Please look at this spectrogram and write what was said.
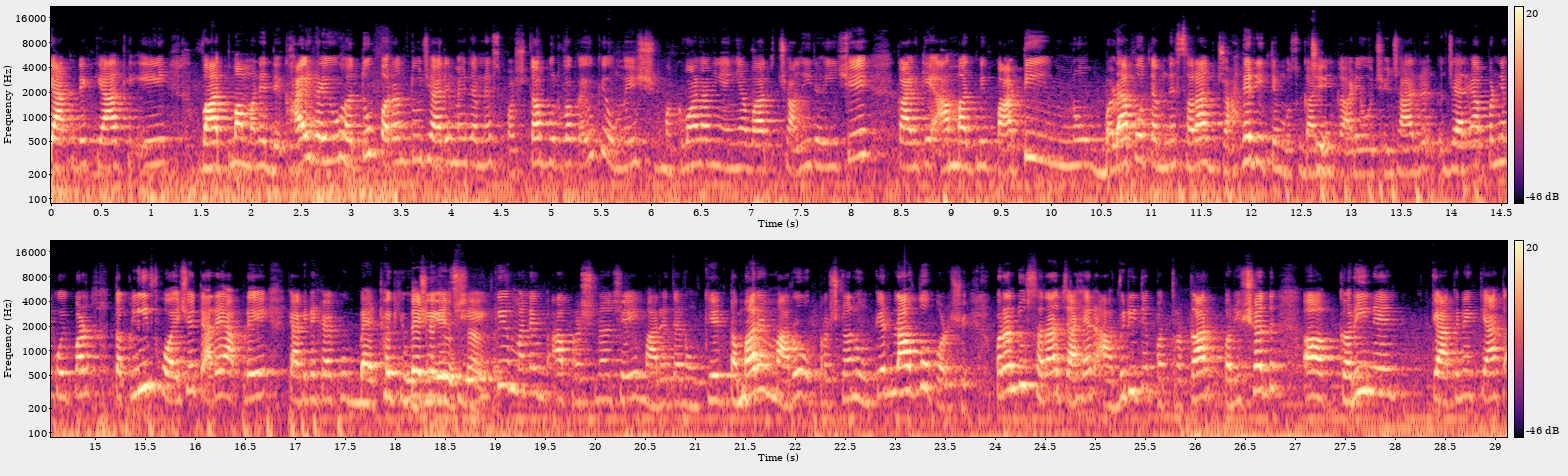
ક્યાંક ને ક્યાંક એ વાતમાં મને દેખાઈ રહ્યું હતું. પરંતુ જ્યારે મેં તેમને સ્પષ્ટતાપૂર્વક કહ્યું કે ઉમેશ મકવાણાની અહીંયા વાત ચાલી રહી છે કારણ કે આમ આદમી પાર્ટીનો બડાપો તેમને સરા જાહેર રીતે મુસ્કાવી. કાઢ્યો છે. જ્યારે જ્યારે આપણને કોઈ પણ તકલીફ હોય છે ત્યારે આપણે ક્યાંક ને ક્યાંક બેઠક બેઠક યોજીએ છીએ કે મને આ પ્રશ્ન છે મારે તેનો ઉકેલ તમારે મારો પ્રશ્નનો ઉકેલ લાવવો પડશે. પરંતુ સરા જાહેર આવી રીતે પત્રકાર પરિષદ કરીને ક્યાંક ને ક્યાંક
